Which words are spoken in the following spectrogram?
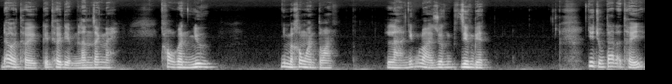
đã ở thời cái thời điểm lần danh này. Họ gần như nhưng mà không hoàn toàn là những loài riêng, riêng biệt như chúng ta đã thấy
